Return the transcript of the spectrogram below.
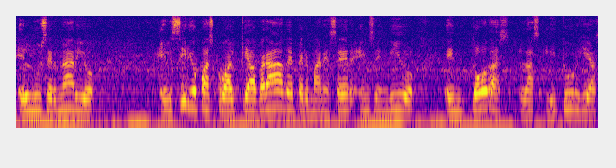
el lucernario, el cirio pascual que habrá de permanecer encendido en todas las liturgias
